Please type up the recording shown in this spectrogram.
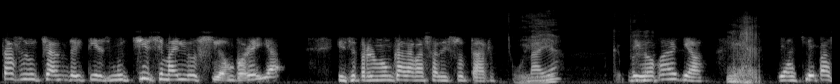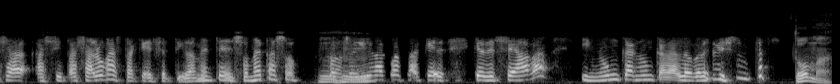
estás luchando y tienes muchísima ilusión por ella. Dice, pero nunca la vas a disfrutar. Uy. Vaya. Digo, vaya. Y así, pasa, así pasaron hasta que efectivamente eso me pasó. Conseguí Ujú. una cosa que, que deseaba y nunca, nunca la logré disfrutar. Toma.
